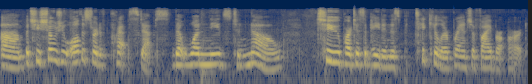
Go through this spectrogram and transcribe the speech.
Um, but she shows you all the sort of prep steps that one needs to know to participate in this particular branch of fiber art.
